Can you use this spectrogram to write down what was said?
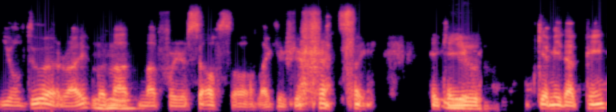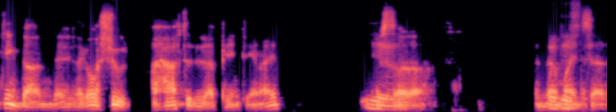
you'll do it, right? But not Mm-hmm. not for yourself. So like if your friends like, hey, can Yeah. you get me that painting done? Then you're like, oh shoot, I have to do that painting, right? yeah Just of in that But mindset.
